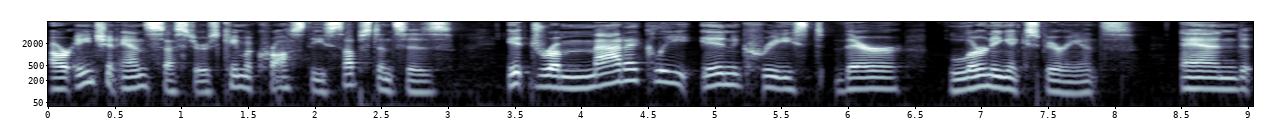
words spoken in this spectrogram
our ancient ancestors came across these substances, it dramatically increased their learning experience and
